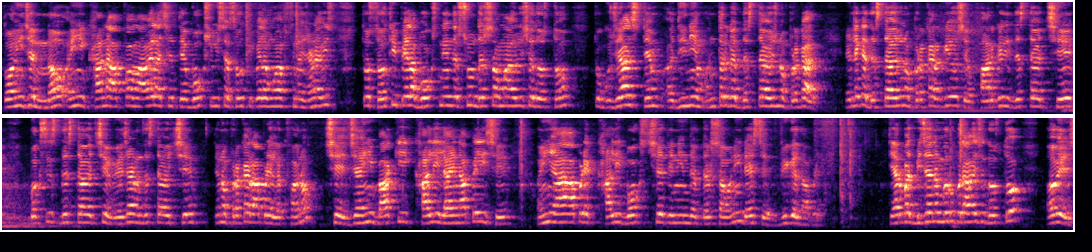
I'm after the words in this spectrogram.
તો અહીં જે નવ અહીં ખાના આપવામાં આવેલા છે તે બોક્સ વિશે સૌથી પહેલા હું આપને જણાવીશ. તો સૌથી પહેલા બોક્સની અંદર શું દર્શાવવામાં આવેલું છે દોસ્તો? તો ગુજરાત સ્ટેમ્પ અધિનિયમ અંતર્ગત દસ્તાવેજનો પ્રકાર એટલે કે દસ્તાવેજનો પ્રકાર કયો છે? ફારગતી દસ્તાવેજ છે, બક્ષિસ દસ્તાવેજ છે, વેચાણ દસ્તાવેજ છે, તેનો પ્રકાર આપણે લખવાનો છે. જે અહીં બાકી ખાલી લાઈન આપેલી છે, અહીં આ આપણે ખાલી બોક્સ છે તેની અંદર દર્શાવવાની રહેશે, વિગત આપણે. ત્યારબાદ બીજા નંબર ઉપર આવે છે દોસ્તો, અવેજ.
